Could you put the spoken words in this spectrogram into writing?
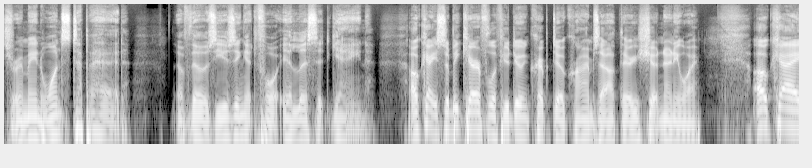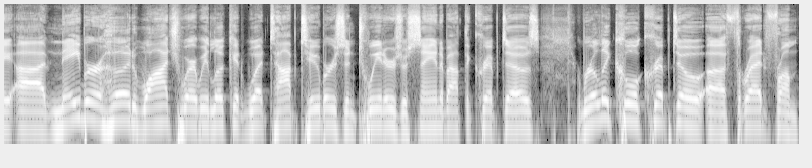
to remain one step ahead of those using it for illicit gain. Okay, so be careful if you're doing crypto crimes out there. You shouldn't anyway. Okay, uh, neighborhood watch where we look at what top tubers and tweeters are saying about the cryptos. Really cool crypto uh, thread from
